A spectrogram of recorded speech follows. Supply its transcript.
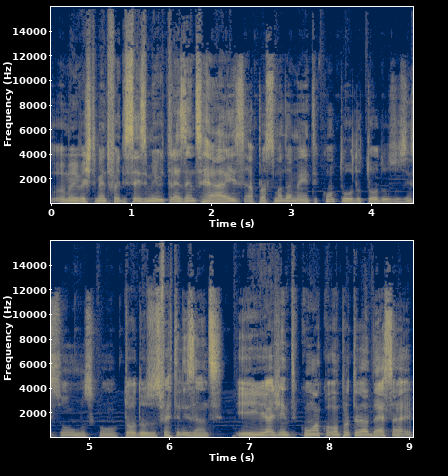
o meu investimento foi de R$ 6.300 aproximadamente, com tudo, todos os insumos, com todos os fertilizantes. E a gente, com uma, uma produtividade dessa,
